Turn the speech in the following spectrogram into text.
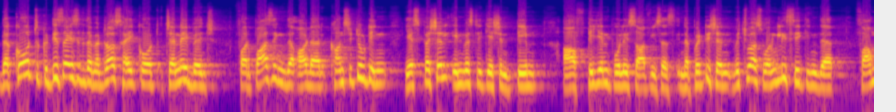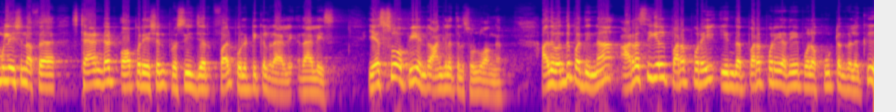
The court criticised the Madras High Court Chennai bench for passing the order constituting a special investigation team of TN police officers இந்த petition which was only seeking the formulation of a standard operation procedure for political rally rallies SOP என்று ஆங்கிலத்தில் சொல்லுவாங்க. அது வந்து பார்த்திங்கன்னா அரசியல் பரப்புரை இந்த பரப்புரை அதே போல் கூட்டங்களுக்கு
